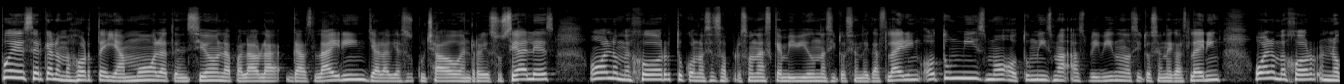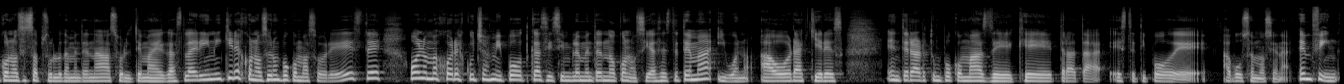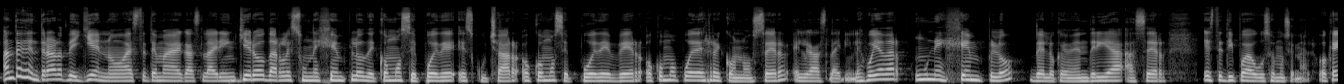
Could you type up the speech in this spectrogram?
Puede ser que a lo mejor te llamó la atención la palabra gaslighting, ya la habías escuchado en redes sociales, o a lo mejor tú conoces a personas que han vivido una situación de gaslighting, o tú mismo o tú misma has vivido una situación de gaslighting, o a lo mejor no conoces absolutamente nada sobre el tema de gaslighting y quieres conocer un poco más sobre este, o a lo mejor escuchas mi podcast y simplemente no conocías este tema y bueno, ahora quieres enterarte un poco más de qué trata este tipo de abuso emocional. En fin, antes de entrar de lleno a este tema de gaslighting, quiero darles un ejemplo de cómo se puede escuchar o cómo se puede ver o cómo puedes reconocer el gaslighting. Les voy a dar un ejemplo de lo que vendría a ser este tipo de abuso emocional, ¿ok?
